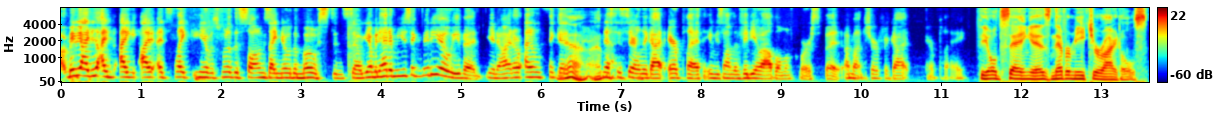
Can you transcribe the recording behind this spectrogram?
or maybe I just I, I I it's like you know, it's one of the songs I know the most, and so yeah, I mean, it had a music video even. You know, I don't I don't think it Yeah, necessarily got airplay. I think it was on the video album, of course, but I'm not sure if it got airplay. the old saying is never meet your idols.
